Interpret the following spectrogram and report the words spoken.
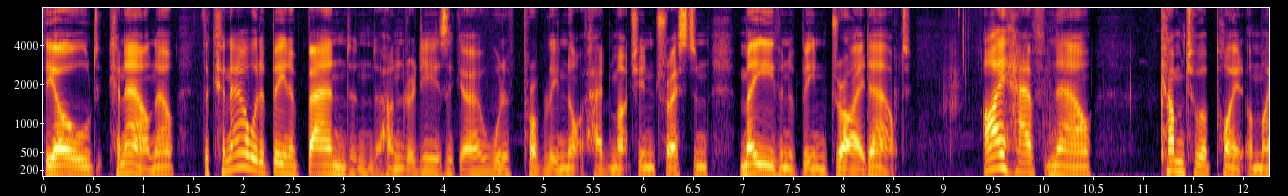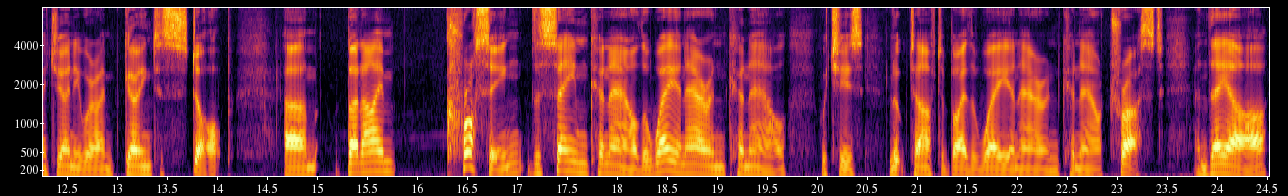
the old canal. Now, the canal would have been abandoned 100 years ago, would have probably not had much interest and may even have been dried out. I have now come to a point on my journey where I'm going to stop, um, but I'm crossing the same canal, the Wey and Arun Canal, which is looked after by the Wey and Arun Canal Trust, and they are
